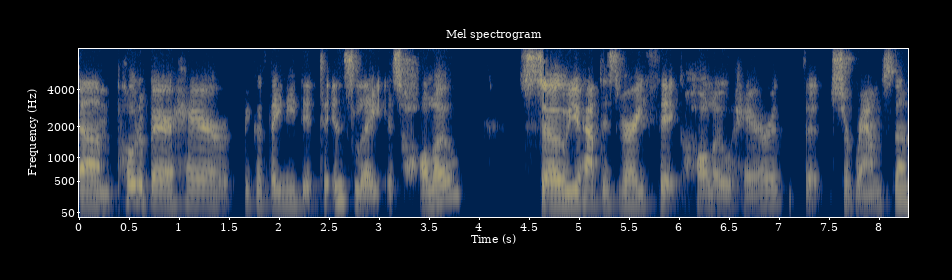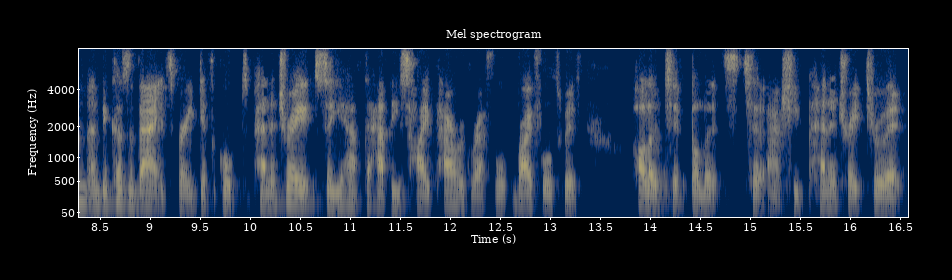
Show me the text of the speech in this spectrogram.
um, polar bear hair, because they need it to insulate, is hollow. So you have this very thick hollow hair that surrounds them. And because of that, it's very difficult to penetrate. So you have to have these high powered rifle, rifles with hollow tip bullets to actually penetrate through it.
